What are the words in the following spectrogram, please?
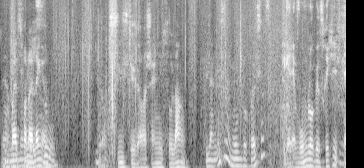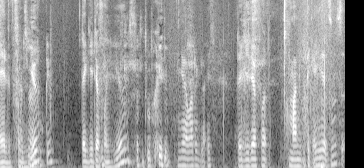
Du ja, meinst von der Länge? So. Ja. Tschüss, Digga, wahrscheinlich so lang. Wie lang ist denn der Wohnblock, weißt du das? Digga, der Wohnblock ist richtig. Äh, von Kannst hier. Der geht ja von hier. ja, warte gleich. Der geht ja von. Mann, Digga, hier sind, sind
